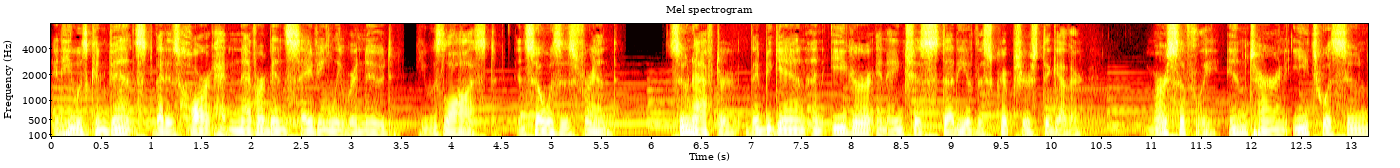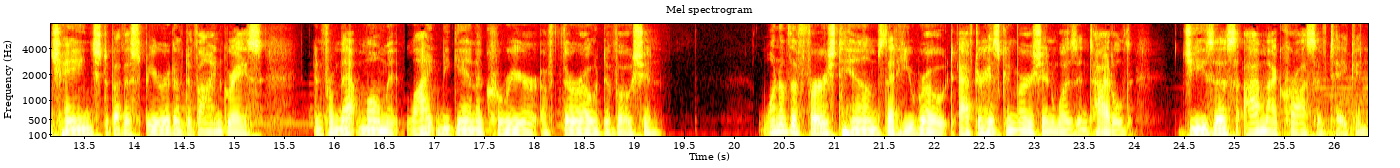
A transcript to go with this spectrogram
and he was convinced that his heart had never been savingly renewed. He was lost, and so was his friend. Soon after, they began an eager and anxious study of the Scriptures together. Mercifully, in turn, each was soon changed by the Spirit of divine grace, and from that moment, Lyte began a career of thorough devotion. One of the first hymns that he wrote after his conversion was entitled, Jesus, I my cross have taken.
